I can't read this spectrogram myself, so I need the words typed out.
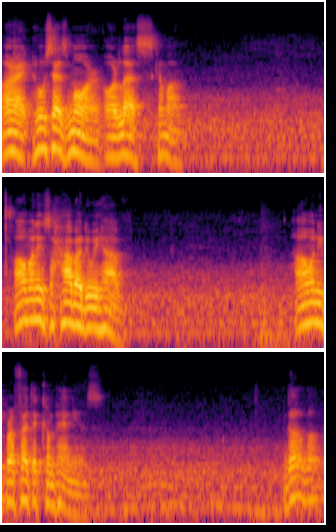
All right, who says more or less? Come on. How many Sahaba do we have? How many prophetic companions? Go, go.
